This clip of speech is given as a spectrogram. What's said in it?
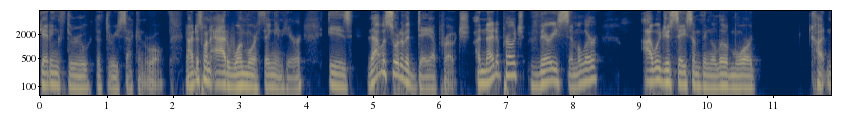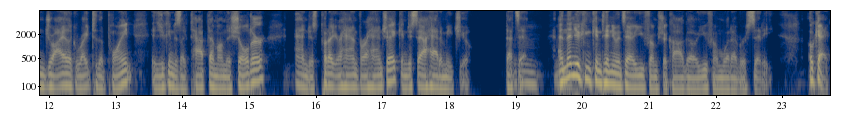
getting through the three second rule. Now I just want to add one more thing in here is that was sort of a day approach. A night approach, very similar. I would just say something a little more cut and dry, like right to the point, is you can just like tap them on the shoulder and just put out your hand for a handshake and just say, I had to meet you. That's mm-hmm. it. And then you can continue and say, Are you from Chicago? Are you from whatever city? Okay.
